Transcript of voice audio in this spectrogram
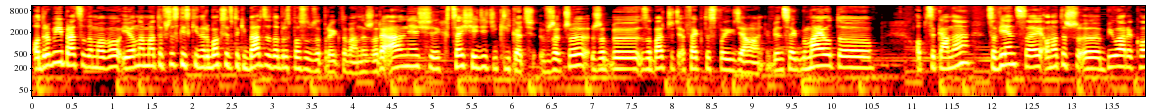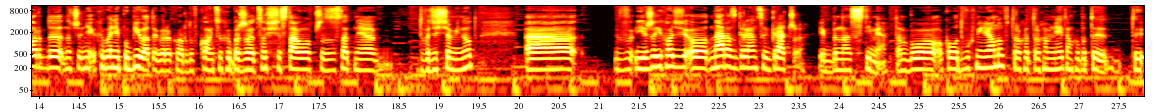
odrobili pracę domową i ona ma te wszystkie skinnerboxy w taki bardzo dobry sposób zaprojektowane, że realnie się chce siedzieć i klikać w rzeczy, żeby zobaczyć efekty swoich działań. Więc jakby mają to obcykane. Co więcej, ona też e, biła rekordy, znaczy nie, chyba nie pobiła tego rekordu w końcu, chyba że coś się stało przez ostatnie 20 minut. E, jeżeli chodzi o naraz grających graczy, jakby na Steamie, tam było około 2 milionów, trochę, trochę mniej, tam chyba ty, ty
